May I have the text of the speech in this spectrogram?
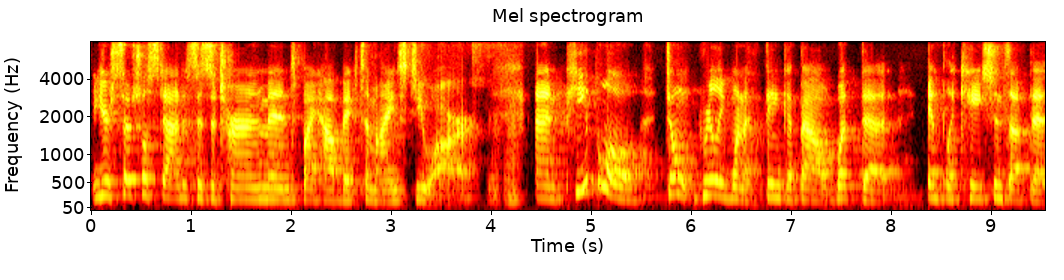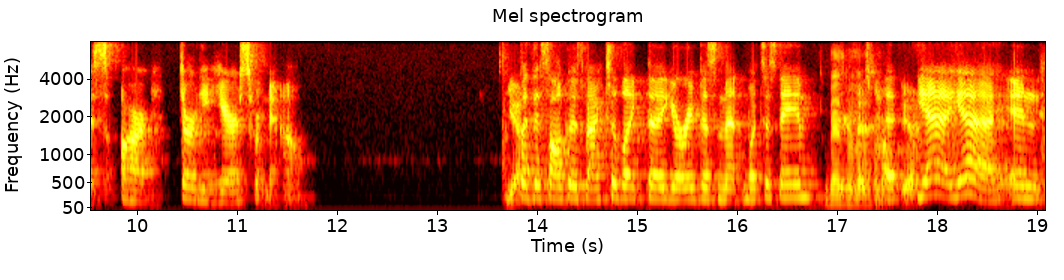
your social status is determined by how victimized you are mm-hmm. and people don't really want to think about what the implications of this are 30 years from now yeah. But this all goes back to like the Yuri Bismet, what's his name? Bezmenov, yeah. yeah, yeah. And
